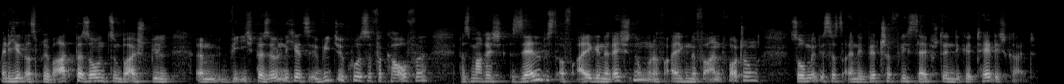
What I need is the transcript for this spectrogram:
Wenn ich jetzt als Privatperson zum Beispiel, ähm, wie ich persönlich jetzt Videokurse verkaufe, das mache ich selbst auf eigene Rechnung und auf eigene Verantwortung. Somit ist das eine wirtschaftlich selbstständige Tätigkeit.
